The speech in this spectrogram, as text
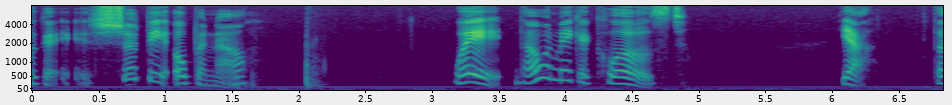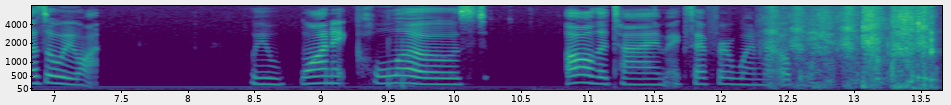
Okay, it should be open now. Wait, that would make it closed. Yeah, that's what we want. We want it closed all the time except for when we're opening it.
